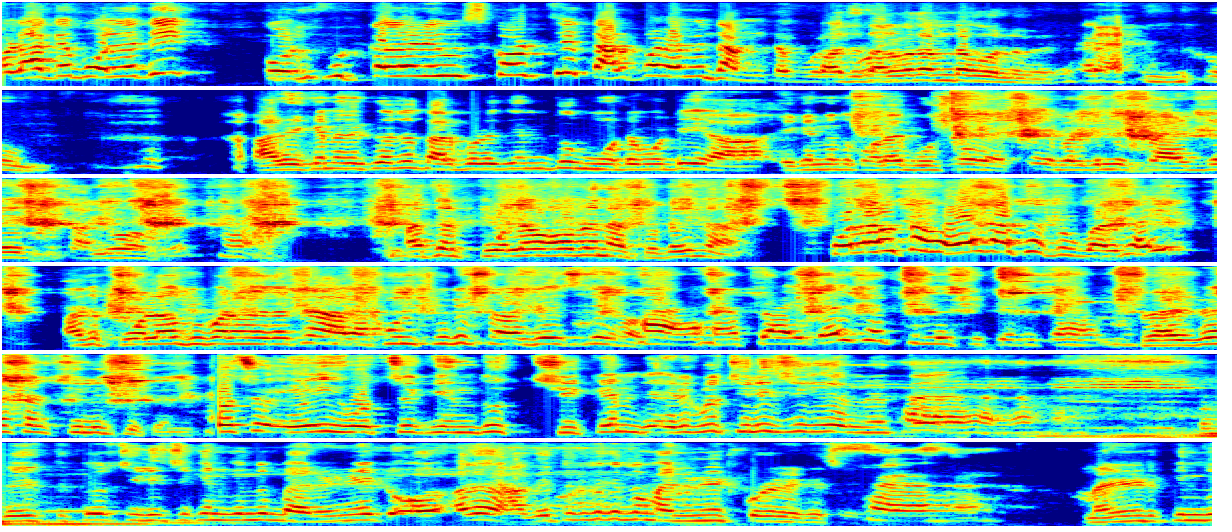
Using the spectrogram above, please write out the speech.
ওরা আগে বলে দিই কোন ফুড কালার ইউজ করছে তারপর আমি দামটা বলব। আচ্ছা তারপর দামটা বলবে। একদম। আর এখানে দেখতে পাচ্ছ তারপরে কিন্তু মোটামুটি এখানে তো কড়াই বসে গেছে এবার কিন্তু ফ্রাইড রাইস চালু হবে। হ্যাঁ। আচ্ছা পোলাও হবে না তো তাই না? পোলাও তো হয়ে গেছে দুবার ভাই। আচ্ছা পোলাও দুবার হয়ে গেছে আর এখন শুধু ফ্রাইড রাইসই হবে? হ্যাঁ হ্যাঁ ফ্রাইড রাইস আর চিলি চিকেনটা হবে। ফ্রাইড রাইস আর চিলি চিকেন আচ্ছা এই হচ্ছে কিন্তু চিকেন এগুলো চিলি চিকেন হ্যাঁ হ্যাঁ হ্যাঁ। দেখতে তো চিলি চিকেন কিন্তু ম্যারিনেট আরে আগে থেকে কিন্তু ম্যারিনেট করে রেখেছে। হ্যাঁ হ্যাঁ। ম্যারিনেট কিন্তু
